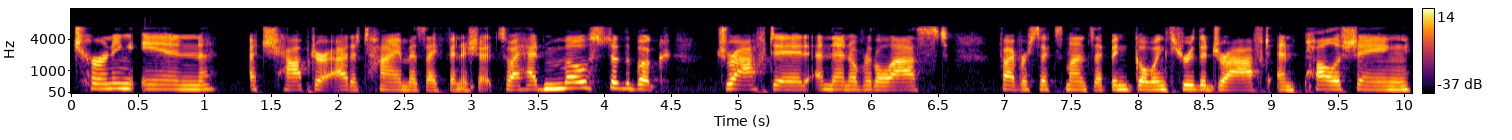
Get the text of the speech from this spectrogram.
turning in a chapter at a time as I finish it. So I had most of the book drafted and then over the last 5 or 6 months I've been going through the draft and polishing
